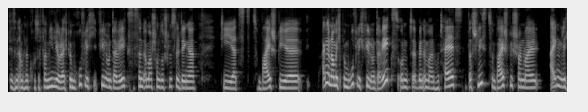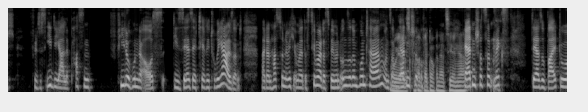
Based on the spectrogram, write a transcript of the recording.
wir sind einfach eine große Familie oder ich bin beruflich viel unterwegs. Das sind immer schon so Schlüsseldinge, die jetzt zum Beispiel, angenommen, ich bin beruflich viel unterwegs und äh, bin immer in Hotels, das schließt zum Beispiel schon mal eigentlich für das ideale Passen viele Hunde aus, die sehr, sehr territorial sind. Weil dann hast du nämlich immer das Thema, das wir mit unserem Hund haben, unserem Oh ja, man noch erzählen, ja. Herdenschutzhund-Mix, der, sobald du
